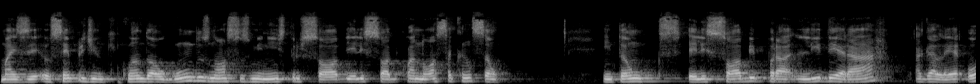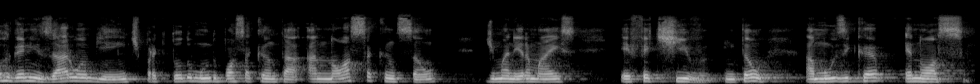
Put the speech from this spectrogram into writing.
Mas eu sempre digo que quando algum dos nossos ministros sobe, ele sobe com a nossa canção. Então, ele sobe para liderar a galera, organizar o ambiente para que todo mundo possa cantar a nossa canção de maneira mais efetiva. Então, a música é nossa.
